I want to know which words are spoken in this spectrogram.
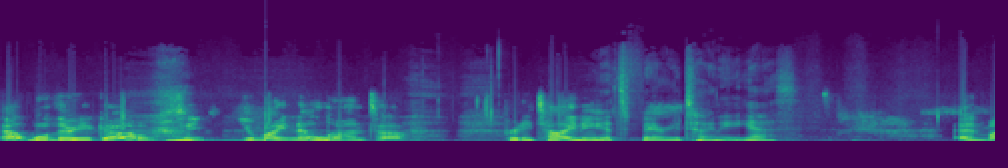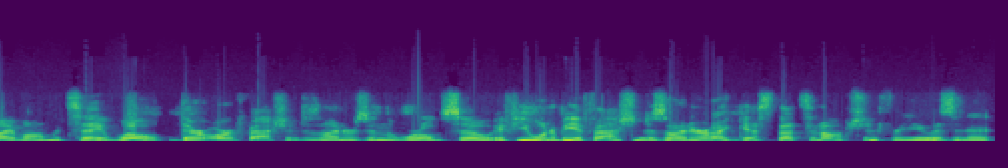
Well, oh well, there you go. So you might know La Junta. It's pretty tiny. It's very tiny. Yes. And my mom would say, "Well, there are fashion designers in the world, so if you want to be a fashion designer, I guess that's an option for you, isn't it?"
